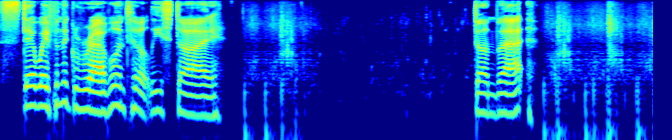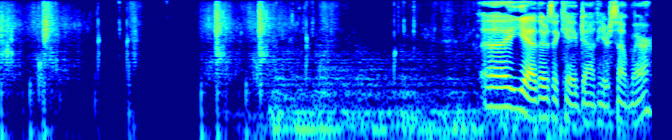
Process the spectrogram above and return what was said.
stay away from the gravel until at least I done that. Uh, yeah, there's a cave down here somewhere.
